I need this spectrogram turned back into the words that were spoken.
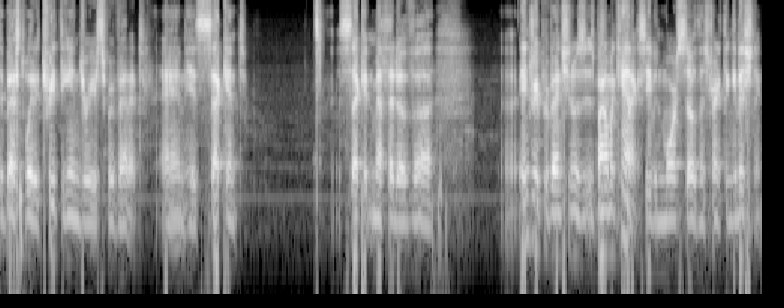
the best way to treat the injury is to prevent it. And his second second method of uh, uh, injury prevention is, is biomechanics, even more so than strength and conditioning,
